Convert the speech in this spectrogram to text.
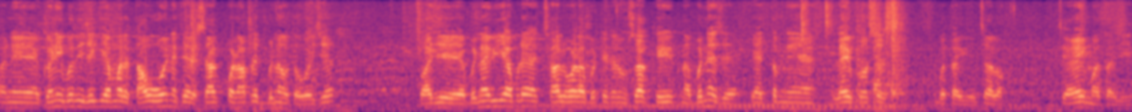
અને ઘણી બધી જગ્યાએ અમારે તાવો હોય ને ત્યારે શાક પણ આપણે જ બનાવતા હોય છે. તો આજે બનાવીએ આપણે. છાલવાળા બટેટાનું શાક કઈ રીતના બને છે એ આજ તમને લાઈવ પ્રોસેસ બતાવીએ. ચાલો. જય માતાજી.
